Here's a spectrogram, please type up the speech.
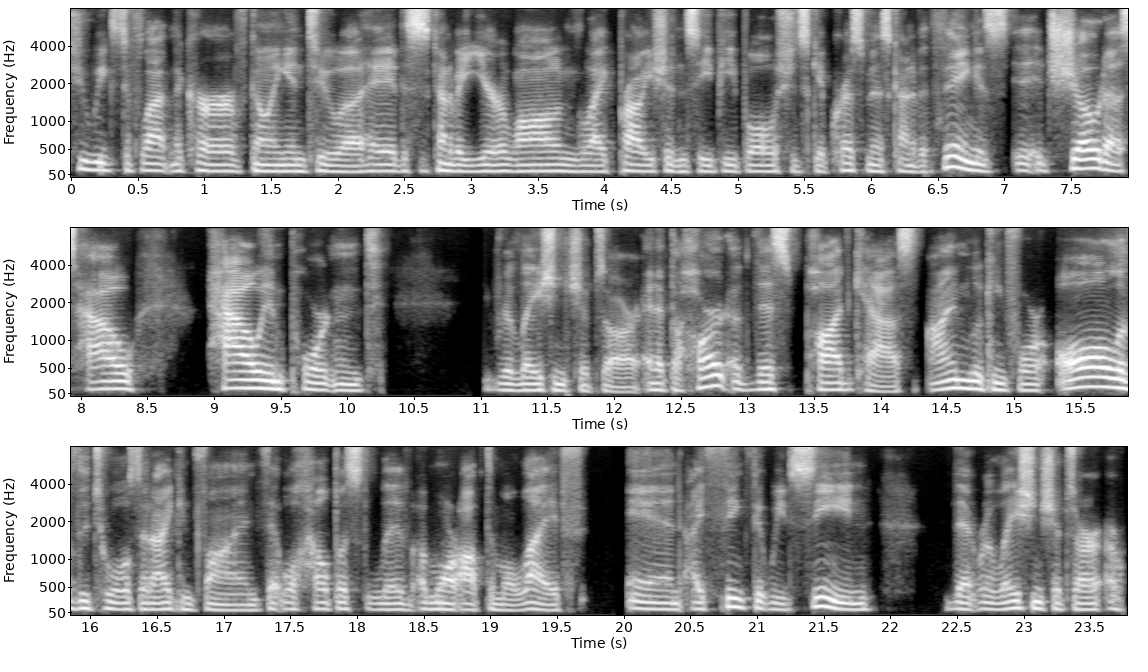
two weeks to flatten the curve going into uh, hey this is kind of a year long like probably shouldn't see people should skip christmas kind of a thing is it showed us how how important relationships are and at the heart of this podcast i'm looking for all of the tools that i can find that will help us live a more optimal life and I think that we've seen that relationships are a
